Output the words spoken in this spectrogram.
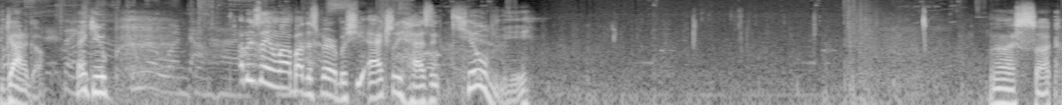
You gotta go. Thank you. I've been saying a lot about this Pharah, but she actually hasn't killed me. Oh, I suck.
